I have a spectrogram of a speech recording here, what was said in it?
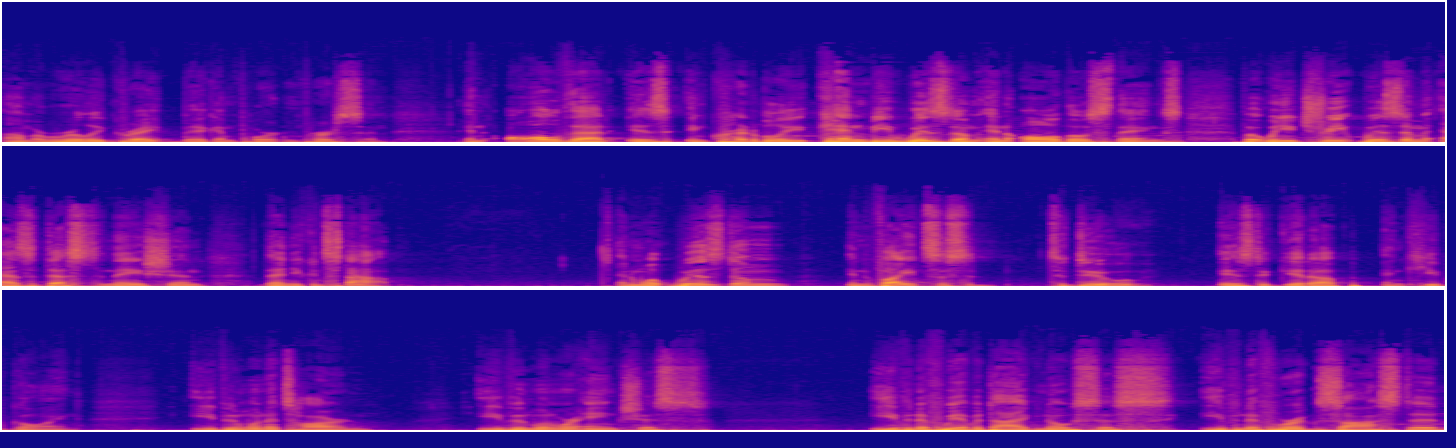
I'm a really great, big, important person." And all of that is incredibly, can be wisdom in all those things. But when you treat wisdom as a destination, then you can stop. And what wisdom invites us to, to do is to get up and keep going. Even when it's hard, even when we're anxious, even if we have a diagnosis, even if we're exhausted,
